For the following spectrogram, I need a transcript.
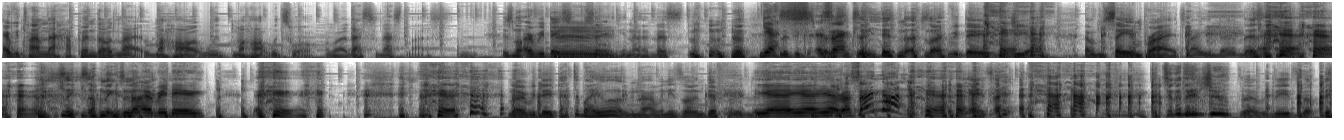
every time that happened i was like my heart would my heart would swell i'm like that's that's nice it's not every day super saiyan you know let's Mm. Yes, exp- exactly. it's not, it's not every day vegeta i'm saying pride like you know there's, there's something It's not every day. Not every day that's my own nah we need something different Let's- Yeah, yeah, yeah. It's like, get your attention. No, we need something.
